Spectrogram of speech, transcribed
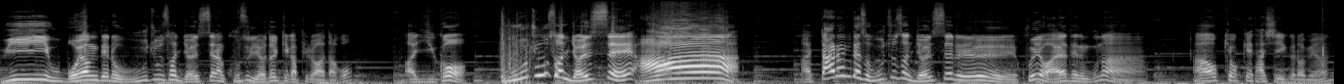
위 우- 모양대로 우주선 열쇠랑 구슬 8개가 필요하다고? 아 이거 우주선 열쇠? 아! 아 다른 데서 우주선 열쇠를 구해와야 되는구나 아 오케이 오케이 다시 그러면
